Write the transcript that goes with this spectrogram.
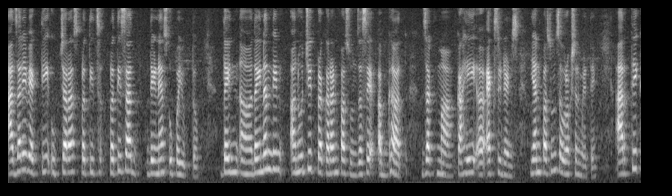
आजारी व्यक्ती उपचारास प्रतिच प्रतिसाद देण्यास उपयुक्त. दैन दैनंदिन अनुचित प्रकारांपासून जसे अपघात जखमा काही ॲक्सिडेंट्स यांपासून संरक्षण मिळते. आर्थिक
